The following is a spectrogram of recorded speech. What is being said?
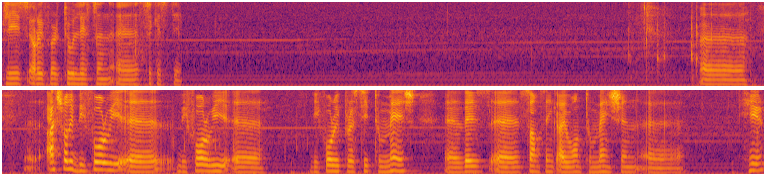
Please refer to lesson 60 actually before we uh, before we uh, before we proceed to mesh there is something I want to mention here.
